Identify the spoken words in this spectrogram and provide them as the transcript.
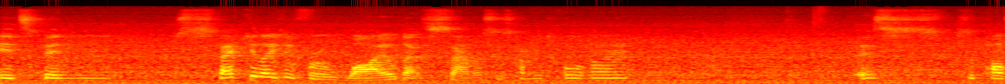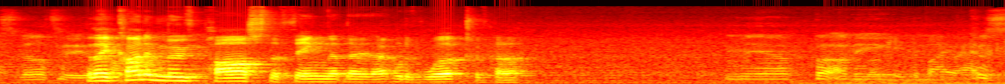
it's been speculated for a while that Samus is coming to Fortnite. It's, it's a possibility. But they It's kind of moved past the thing that they, that would have worked with her. Yeah, but I mean, Locate the biohazard because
